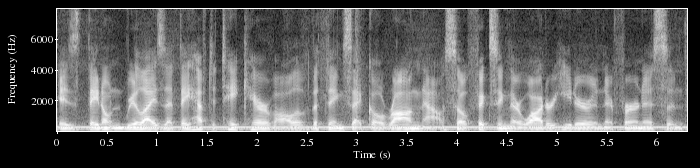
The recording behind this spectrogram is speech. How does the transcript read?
is they don't realize that they have to take care of all of the things that go wrong now. So fixing their water heater and their furnace and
